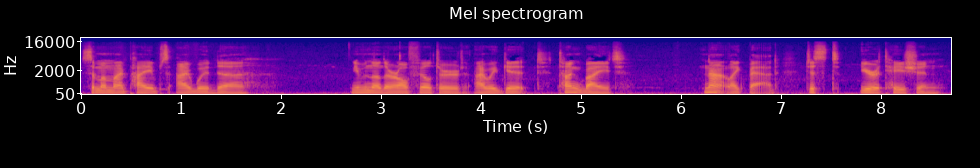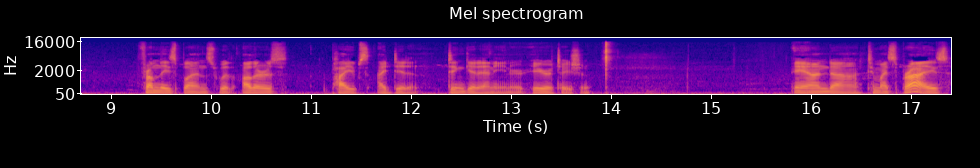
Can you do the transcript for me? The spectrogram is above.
some of my pipes, I would, uh, even though they're all filtered, I would get tongue bite, not like bad, just irritation from these blends with others pipes I didn't didn't get any irritation. And uh, to my surprise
